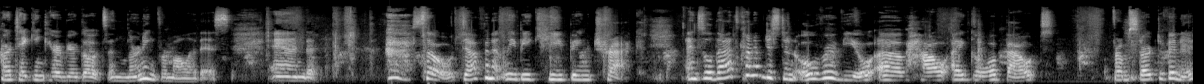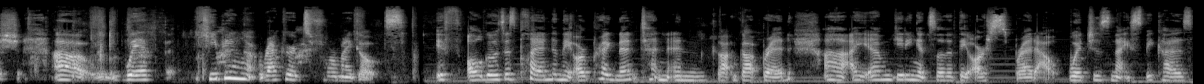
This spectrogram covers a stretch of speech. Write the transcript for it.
are taking care of your goats and learning from all of this. And so definitely be keeping track. And so that's kind of just an overview of how I go about from start to finish uh, with keeping records for my goats. If all goes as planned and they are pregnant and, and got, got bred, uh, I am getting it so that they are spread out, which is nice because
